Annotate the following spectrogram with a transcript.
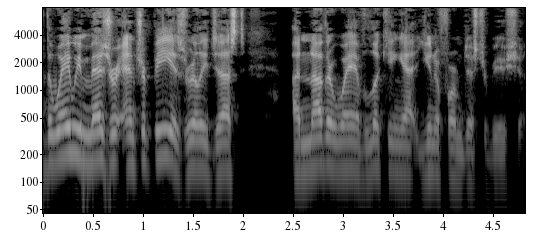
the way we measure entropy is really just another way of looking at uniform distribution.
